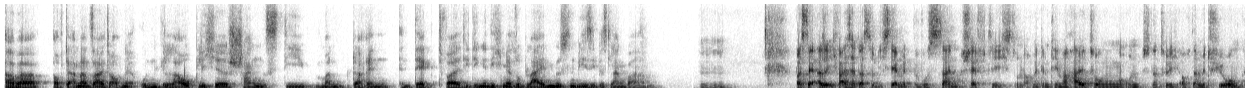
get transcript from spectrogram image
Aber auf der anderen Seite auch eine unglaubliche Chance, die man darin entdeckt, weil die Dinge nicht mehr so bleiben müssen, wie sie bislang waren. Mhm. Der, also ich weiß ja, dass du dich sehr mit Bewusstsein beschäftigst und auch mit dem Thema Haltung und natürlich auch damit Führung.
